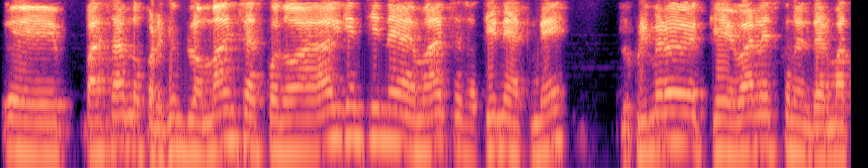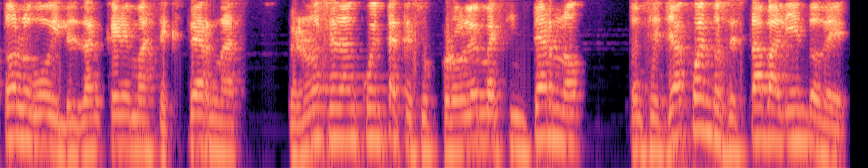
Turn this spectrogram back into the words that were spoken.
eh, pasando, por ejemplo, manchas, cuando alguien tiene manchas o tiene acné, lo primero que van es con el dermatólogo y les dan cremas externas, pero no se dan cuenta que su problema es interno. Entonces, ya cuando se está valiendo de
